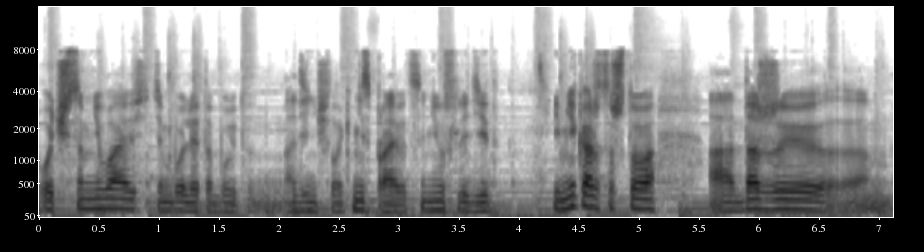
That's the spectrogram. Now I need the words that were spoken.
очень сомневаюсь, тем более это будет один человек не справится, не уследит. И мне кажется, что а, даже эм,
